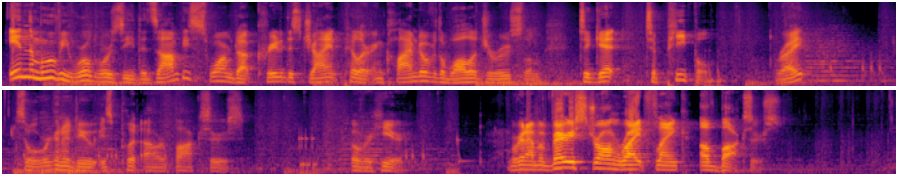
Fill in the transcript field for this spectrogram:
in the movie World War Z, the zombies swarmed up, created this giant pillar, and climbed over the wall of Jerusalem to get to people, right? So what we're gonna do is put our boxers over here. We're gonna have a very strong right flank of boxers.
